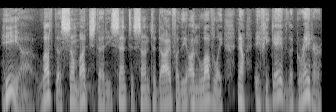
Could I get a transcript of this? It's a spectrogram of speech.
He uh, loved us so much that he sent his son to die for the unlovely. Now, if he gave the greater,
